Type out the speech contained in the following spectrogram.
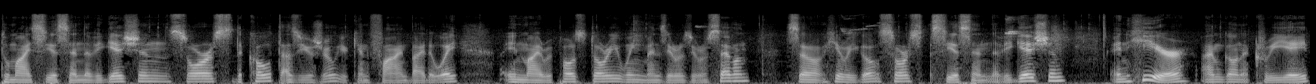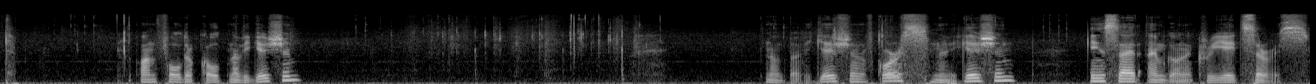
to my CSN navigation source the code as usual you can find by the way in my repository wingman 007 so here we go source CSN navigation. And here I'm gonna create one folder called navigation. Not navigation of course navigation. Inside I'm gonna create service.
